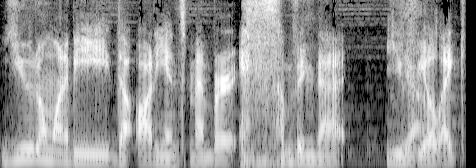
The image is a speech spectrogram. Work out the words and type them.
you don't want to be the audience member in something that you Yeah. feel like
